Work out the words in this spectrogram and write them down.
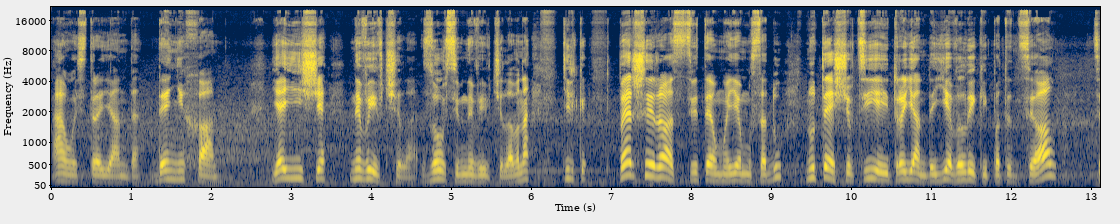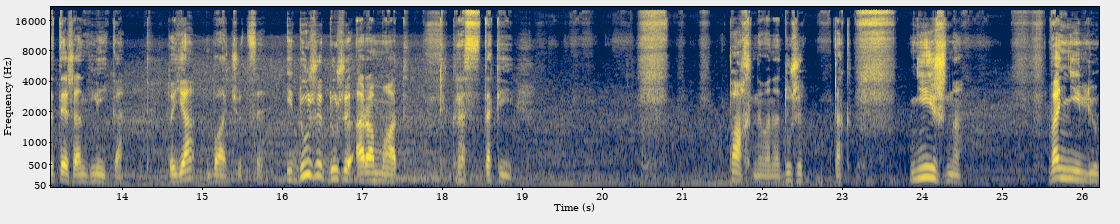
А ось троянда, Денні хан. Я її ще не вивчила, зовсім не вивчила. Вона тільки перший раз цвіте в моєму саду. Ну, те, що в цієї троянди є великий потенціал, це теж англійка, то я бачу це. І дуже-дуже аромат. Крас такий. Пахне вона дуже так ніжно. Ваніллю.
